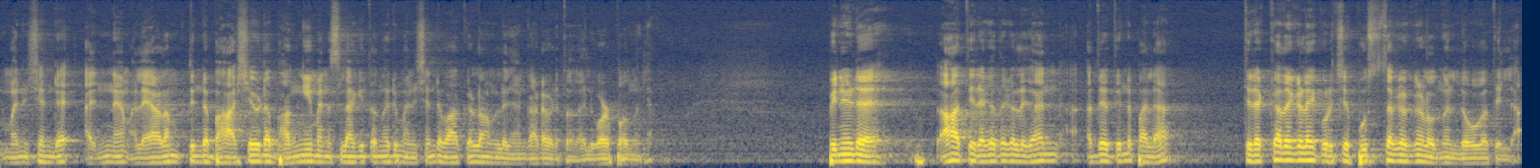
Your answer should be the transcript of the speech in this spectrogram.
മനുഷ്യന്റെ എന്നെ മലയാളത്തിന്റെ ഭാഷയുടെ ഭംഗി മനസ്സിലാക്കി തന്ന ഒരു മനുഷ്യന്റെ വാക്കുകളാണല്ലോ ഞാൻ കടമെടുത്തത്. അതിൽ കുഴപ്പമൊന്നുമില്ല. പിന്നീട് ആ തിരകഥകൾ ഞാൻ അദ്ദേഹത്തിന്റെ പല തിരക്കഥകളെക്കുറിച്ച് പുസ്തകങ്ങളൊന്നും ലോകത്തില്ല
